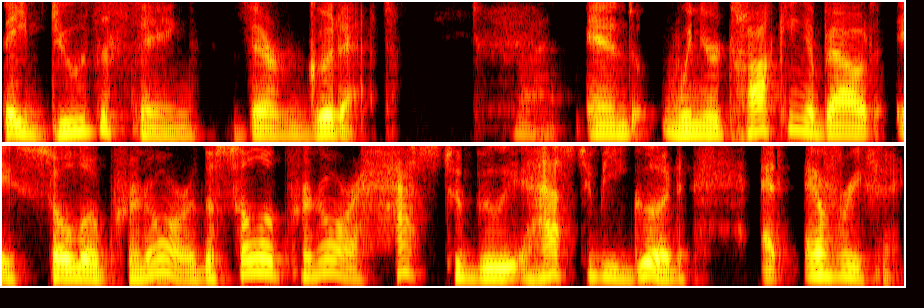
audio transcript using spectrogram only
they do the thing they're good at. And when you're talking about a solopreneur, the solopreneur has to be has to be good at everything.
